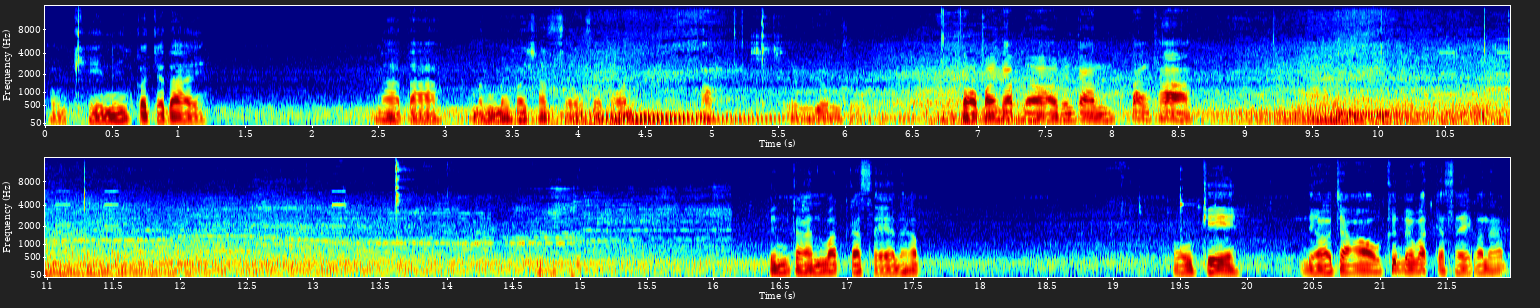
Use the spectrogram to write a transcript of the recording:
โอเค นี่ก็จะได้ หน้าตามันไม่ค่อยชัดแสงสะท้อนอะย้อนย้อนสูงต่อไปครับเอ่อเป็นการตั้งค่า เป็นการวัดกระแสนะครับ โอเค เดี๋ยวจะเอาขึ้นไปวัดกระแสก่อนนะครับ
